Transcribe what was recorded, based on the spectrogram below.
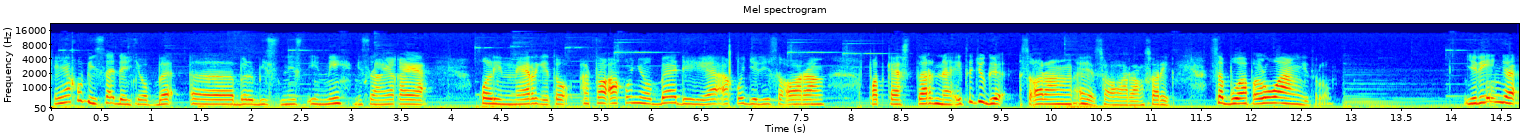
kayaknya aku bisa deh coba uh, berbisnis ini. Misalnya kayak kuliner gitu. Atau aku nyoba deh ya aku jadi seorang podcaster. Nah itu juga seorang eh seorang sorry sebuah peluang gitu loh. Jadi nggak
